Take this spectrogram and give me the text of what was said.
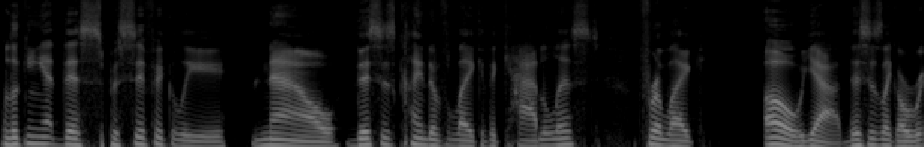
looking at this specifically now this is kind of like the catalyst for like oh yeah this is like a re-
